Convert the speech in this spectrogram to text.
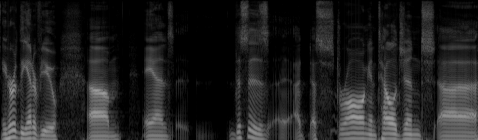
You heard the interview, um, and this is a, a strong, intelligent, uh,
